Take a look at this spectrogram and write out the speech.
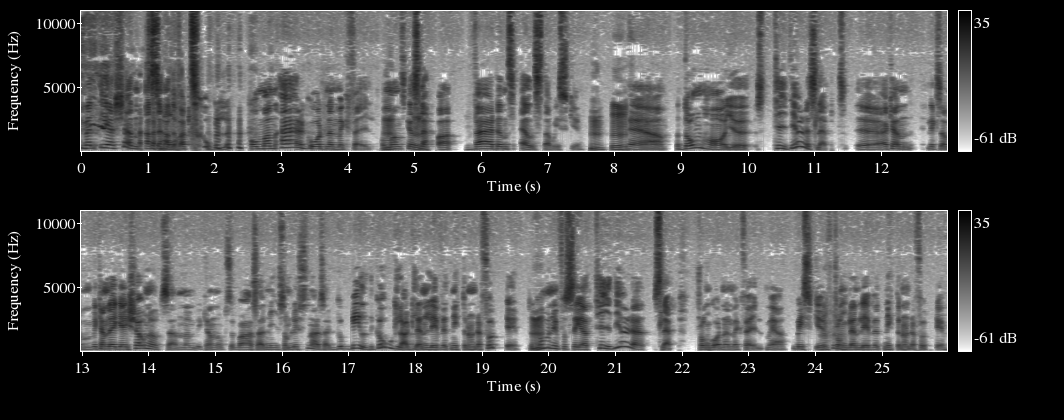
men erkänn att det hade varit cool om man är Gordon and MacPhail och man ska släppa världens äldsta whisky. Mm. Eh, de har ju tidigare släppt, eh, jag kan, liksom, vi kan lägga i show notes sen, men vi kan också bara, så här, ni som lyssnar, så här, go- bildgoogla Glenlivet 1940. Då kommer ni få se tidigare släpp från Gordon and MacPhail med whisky från Glenlivet 1940.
